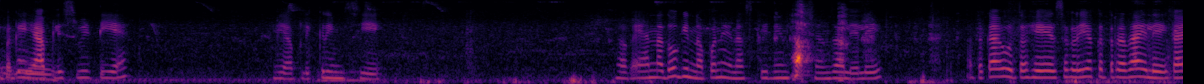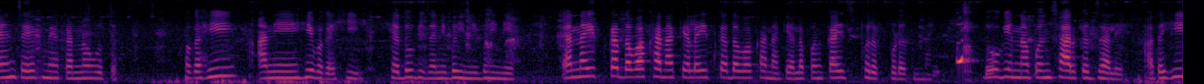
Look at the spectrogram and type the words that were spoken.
बघा ही आपली स्वीटी आहे. ही आपली क्रीमसी आहे. बघा यांना दोघींना पण आहे ना स्किन इन्फेक्शन झालेले आहे. आता काय होतं हे सगळे एकत्र राहिले काय यांचं एकमेकांना होतं? बघा ही आणि ही बघा ही ह्या दोघी जणी बहिणी बहिणी आहेत. यांना इतका दवाखाना केला इतका दवाखाना केला पण काहीच फरक पडत नाही. दोघींना पण सारखंच झाले आता ही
